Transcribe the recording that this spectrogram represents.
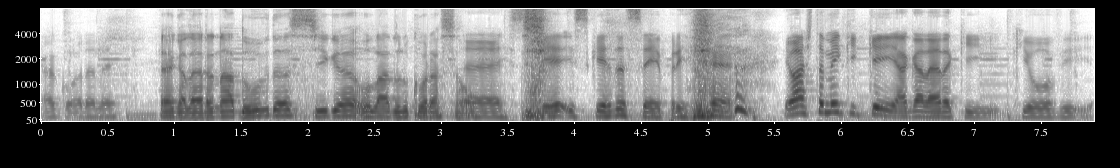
Agora, né? É, galera, na dúvida, siga o lado do coração. É, esquer- esquerda sempre. eu acho também que quem, a galera que, que ouve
